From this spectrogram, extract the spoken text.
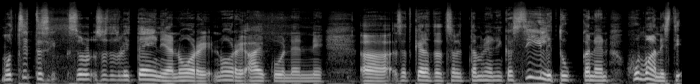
Mutta sitten sinusta tuli teini ja nuori, nuori aikuinen, niin äh, sä oot kertonut, että sä olit tämmöinen niin siilitukkanen humanisti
